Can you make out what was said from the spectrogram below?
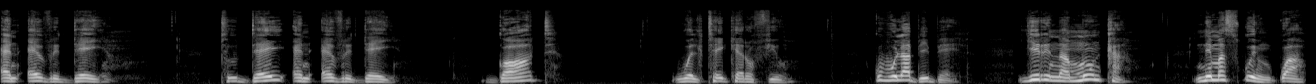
and every day. Today and every day god will take care of you. Ku vula bibele yi ri namuntlha ni masiku hinkwawo.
